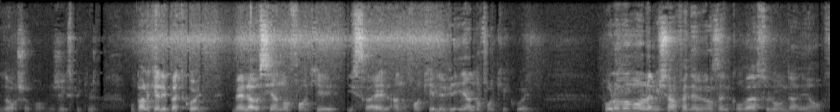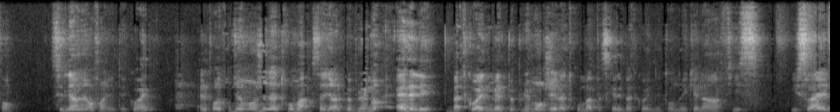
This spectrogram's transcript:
non, je j'explique mieux. On parle qu'elle est Bat Cohen, mais elle a aussi un enfant qui est Israël, un enfant qui est Lévi et un enfant qui est Cohen. Pour le moment, la Mishnah en fait, elle nous enseigne qu'on va selon le dernier enfant. Si le dernier enfant était Cohen, elle pourrait continuer à manger de la trouma. C'est-à-dire, elle peut plus, elle, elle est Bat Cohen, mais elle peut plus manger la trouma parce qu'elle est Bat Cohen, étant donné qu'elle a un fils, Israël.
